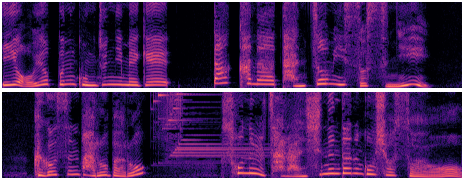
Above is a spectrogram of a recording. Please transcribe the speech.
이 어여쁜 공주님에게 딱 하나 단점이 있었으니 그것은 바로바로 손을 잘 안 씻는다는 것이었어요.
